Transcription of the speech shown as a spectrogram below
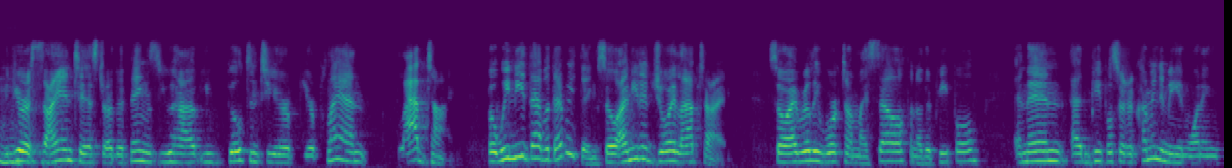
Mm-hmm. If you're a scientist or other things, you have you built into your your plan lab time. But we need that with everything. So I needed joy lab time. So I really worked on myself and other people. And then and people started coming to me and wanting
